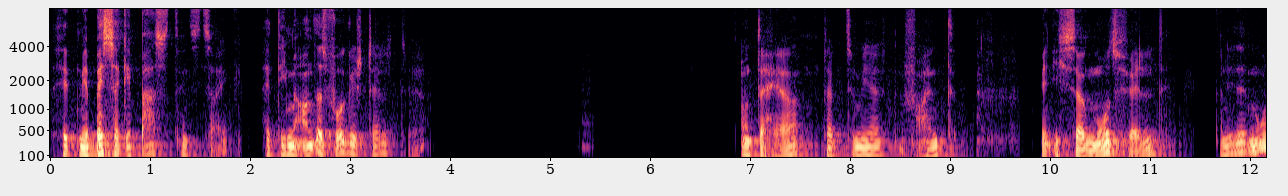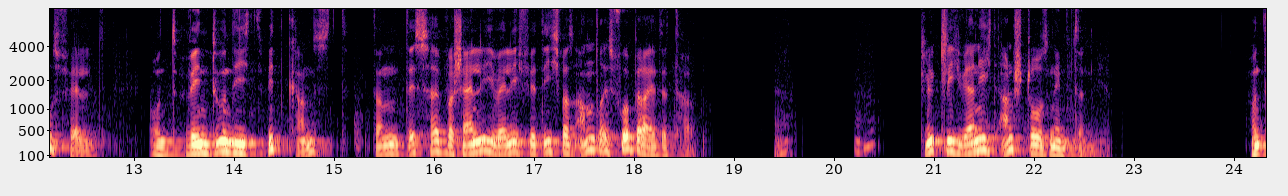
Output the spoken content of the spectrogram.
Das hätte mir besser gepasst ins Zeug. Hätte ich mir anders vorgestellt. Ja. Und der Herr sagt zu mir, Freund, wenn ich sage Moosfeld, dann ist es Moosfeld. Und wenn du nicht mit kannst, dann deshalb wahrscheinlich, weil ich für dich was anderes vorbereitet habe. Glücklich, wer nicht Anstoß nimmt an mir. Und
